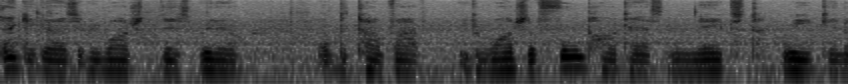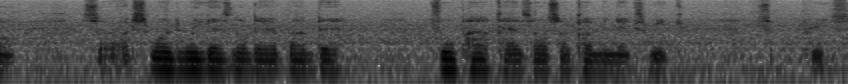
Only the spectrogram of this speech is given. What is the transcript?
Thank you guys if you watched this video of the top five. You can watch the full podcast next week, you know. So I just wanted to let you guys know that about the full podcast also coming next week. So peace.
